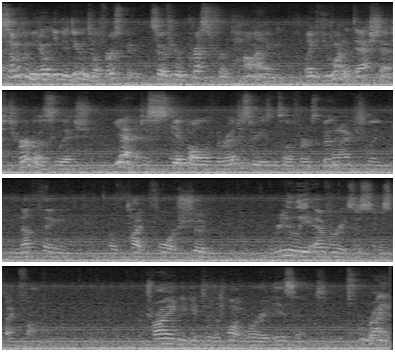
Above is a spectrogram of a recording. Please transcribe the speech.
some of them you don't need to do until first boot. So if you're pressed for time, like if you want a dash dash turbo switch, yeah, just skip all of the registries until first boot. And actually, nothing of type four should really ever exist in a spec file. We're Trying to get to the point where it isn't. Right.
